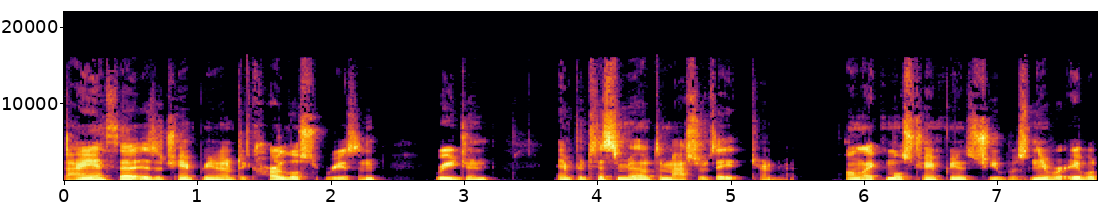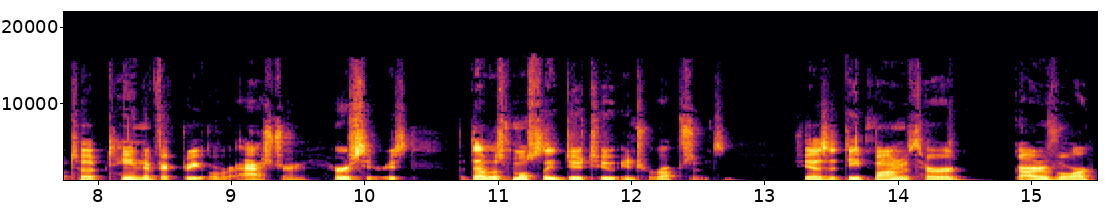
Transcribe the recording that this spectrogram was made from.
Diantha is a champion of the Kalos region, region and participant of the Masters 8 tournament. Unlike most champions, she was never able to obtain a victory over Ash during her series, but that was mostly due to interruptions. She has a deep bond with her Gardevoir,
